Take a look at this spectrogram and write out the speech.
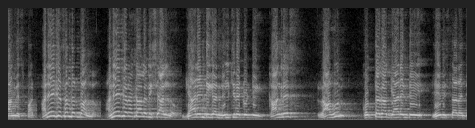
కాంగ్రెస్ పార్టీ. అనేక సందర్భాల్లో అనేక రకాల విషయాల్లో గ్యారంటీగా నిలిచినటువంటి కాంగ్రెస్ రాహుల్ కొత్తగా గ్యారంటీ ఏమిస్తారని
